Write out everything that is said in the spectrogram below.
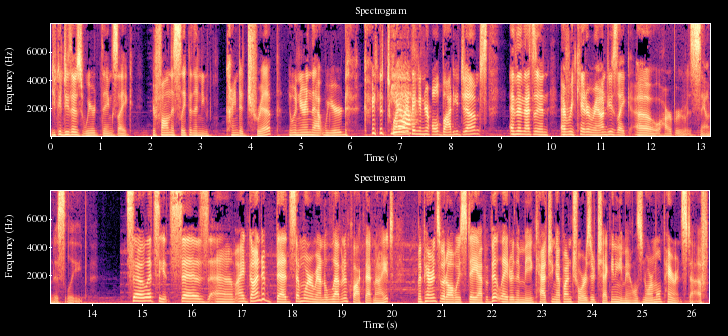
you can do those weird things like you're falling asleep and then you kind of trip. And when you're in that weird kind of twilight Yeah. thing and your whole body jumps. And then that's in every kid around you's like, oh, Harper was sound asleep. So let's see. It says um, I had gone to bed somewhere around 11 o'clock that night. My parents would always stay up a bit later than me, catching up on chores or checking emails, normal parent stuff.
